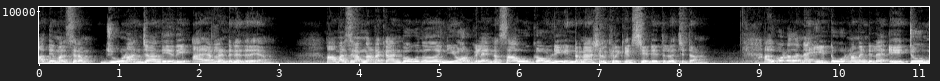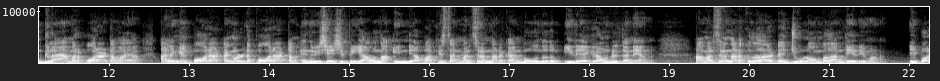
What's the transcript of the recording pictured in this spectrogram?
ആദ്യ മത്സരം ജൂൺ അഞ്ചാം തീയതി അയർലൻഡിനെതിരെയാണ്. ആ മത്സരം നടക്കാൻ പോകുന്നത് ന്യൂയോർക്കിലെ നസാവു കൗണ്ടി ഇന്റർനാഷണൽ ക്രിക്കറ്റ് സ്റ്റേഡിയത്തിൽ വെച്ചിട്ടാണ്. അതുപോലെ തന്നെ ഈ ടൂർണമെന്റിലെ ഏറ്റവും ഗ്ലാമർ പോരാട്ടമായ അല്ലെങ്കിൽ പോരാട്ടങ്ങളുടെ പോരാട്ടം എന്ന് വിശേഷിപ്പിക്കാവുന്ന ഇന്ത്യ പാകിസ്ഥാൻ മത്സരം നടക്കാൻ പോകുന്നതും ഇതേ ഗ്രൗണ്ടിൽ തന്നെയാണ്. ആ മത്സരം നടക്കുന്നതാകട്ടെ ജൂൺ ഒമ്പതാം തീയതിയുമാണ്. ഇപ്പോൾ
